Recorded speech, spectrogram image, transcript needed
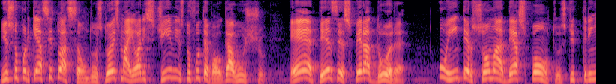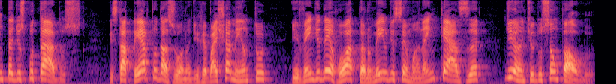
Isso porque a situação dos dois maiores times do futebol gaúcho é desesperadora. O Inter soma 10 pontos de 30 disputados, está perto da zona de rebaixamento e vem de derrota no meio de semana em casa diante do São Paulo.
